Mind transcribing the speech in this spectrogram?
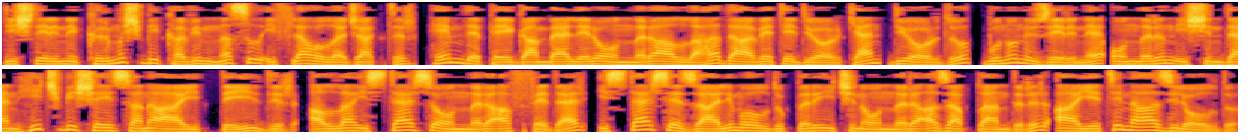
dişlerini kırmış bir kavim nasıl iflah olacaktır, hem de Peygamberleri onları Allah'a davet ediyorken, diyordu, bunun üzerine, onların işinden hiçbir şey sana ait değildir, Allah isterse onları affeder, isterse zalim oldukları için onları azaplandırır, ayeti nazil oldu.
